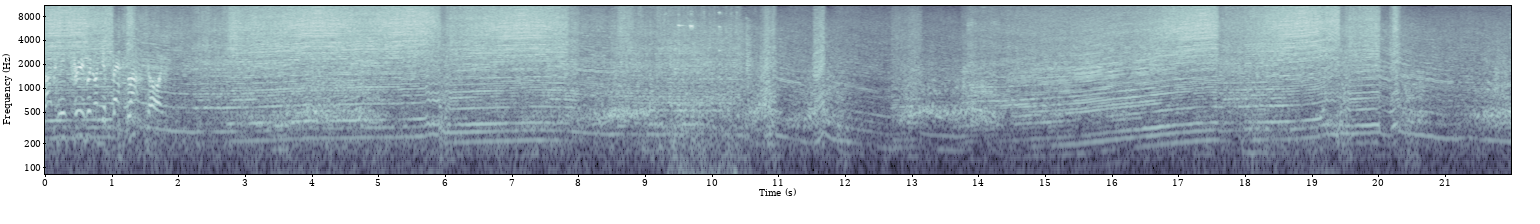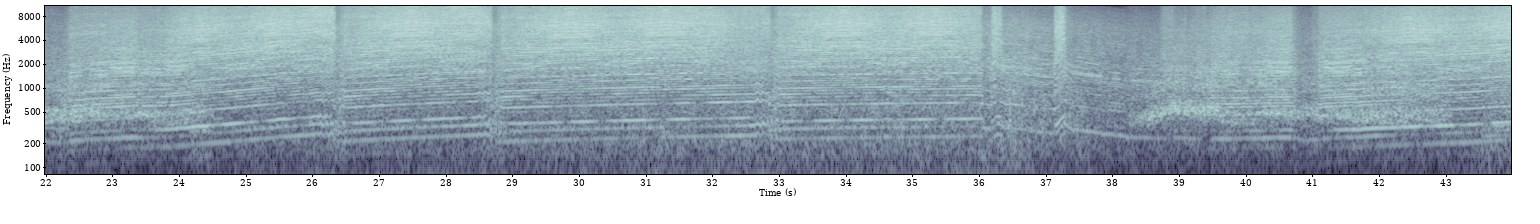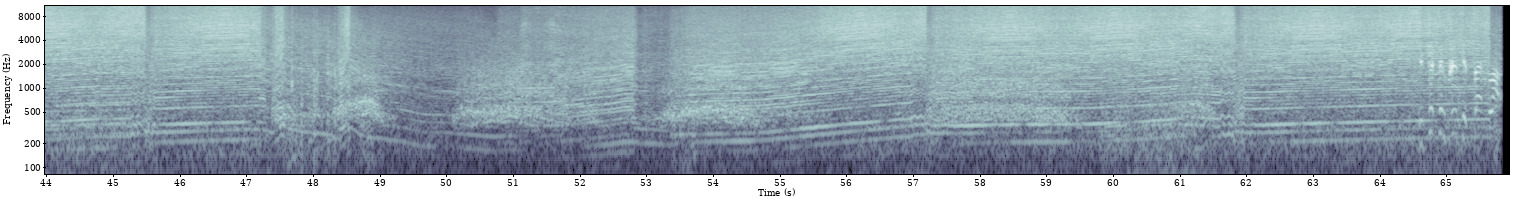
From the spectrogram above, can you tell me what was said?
That's an improvement on your best lap time. You've just improved your best lap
